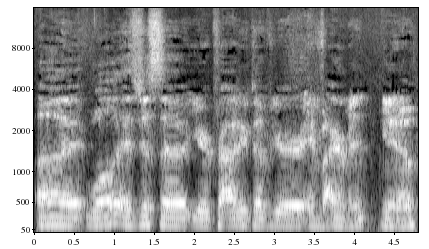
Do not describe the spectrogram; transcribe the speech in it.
Uh, well, it's just uh, your product of your environment, you know.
